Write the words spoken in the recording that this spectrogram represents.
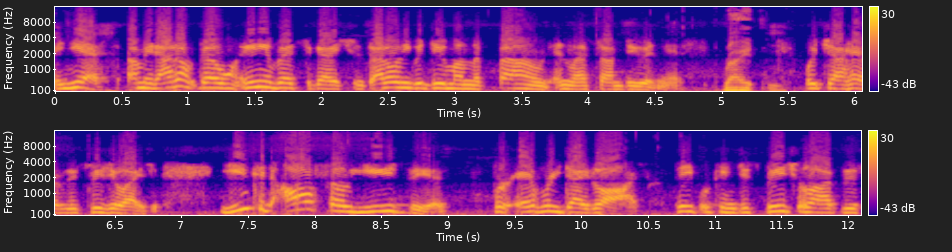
And yes, I mean, I don't go on any investigations. I don't even do them on the phone unless I'm doing this. Right. Which I have this visualization. You can also use this for everyday life. People can just visualize this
